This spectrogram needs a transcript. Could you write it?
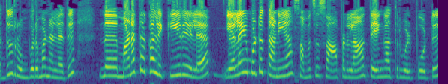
அது ரொம்ப ரொம்ப நல்லது. இந்த மணத்தக்காளி கீரையில இலையை மட்டும் தனியாக சமைச்சு சாப்பிடலாம். தேங்காய் துருவல் போட்டு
